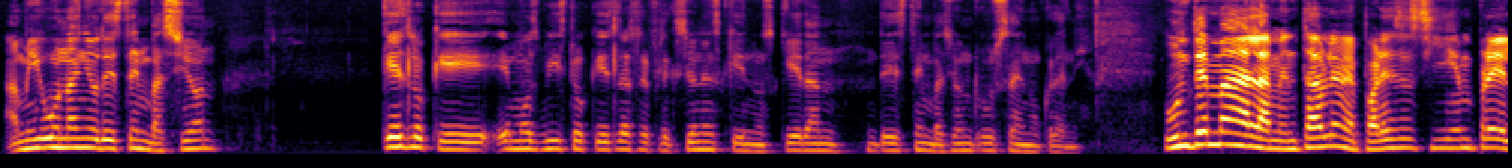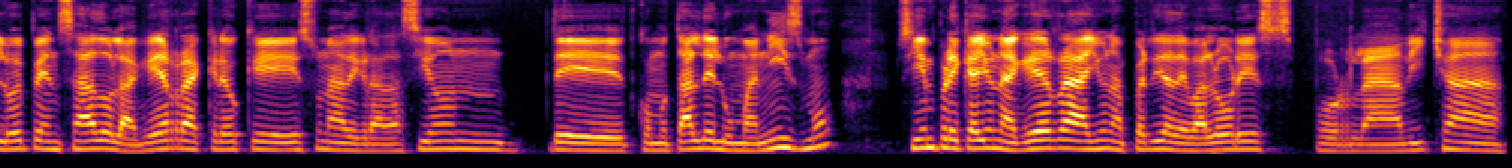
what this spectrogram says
Amigo, un año de esta invasión, ¿qué es lo que hemos visto? ¿Qué es las reflexiones que nos quedan de esta invasión rusa en Ucrania? Un tema lamentable me parece siempre, lo he pensado, la guerra creo que es una degradación de como tal del humanismo. Siempre que hay una guerra hay una pérdida de valores por la dicha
